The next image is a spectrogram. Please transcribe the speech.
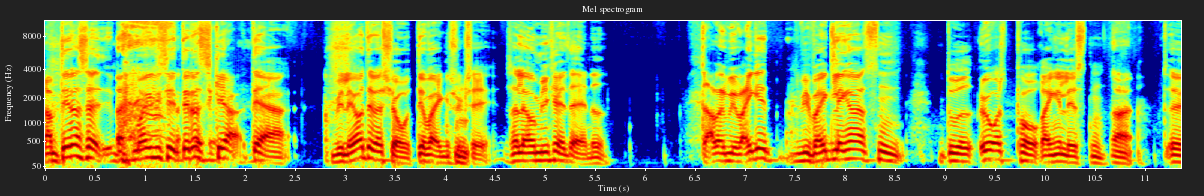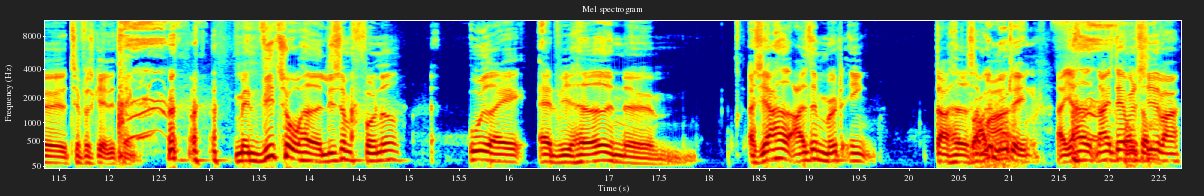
nå, men det der, så, må jeg ikke lige sige, det der sker, det er, vi laver det der show, det var ikke en succes. Så laver Michael det andet. Der, var- vi, var ikke, vi var ikke længere sådan, du ved, øverst på ringelisten Nej. øh, til forskellige ting. Men vi to havde ligesom fundet ud af, at vi havde en... Øh, altså, jeg havde aldrig mødt en, der havde så meget... mødt en? Nej, jeg havde, nej, det jeg vil Punktum. sige, det var,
